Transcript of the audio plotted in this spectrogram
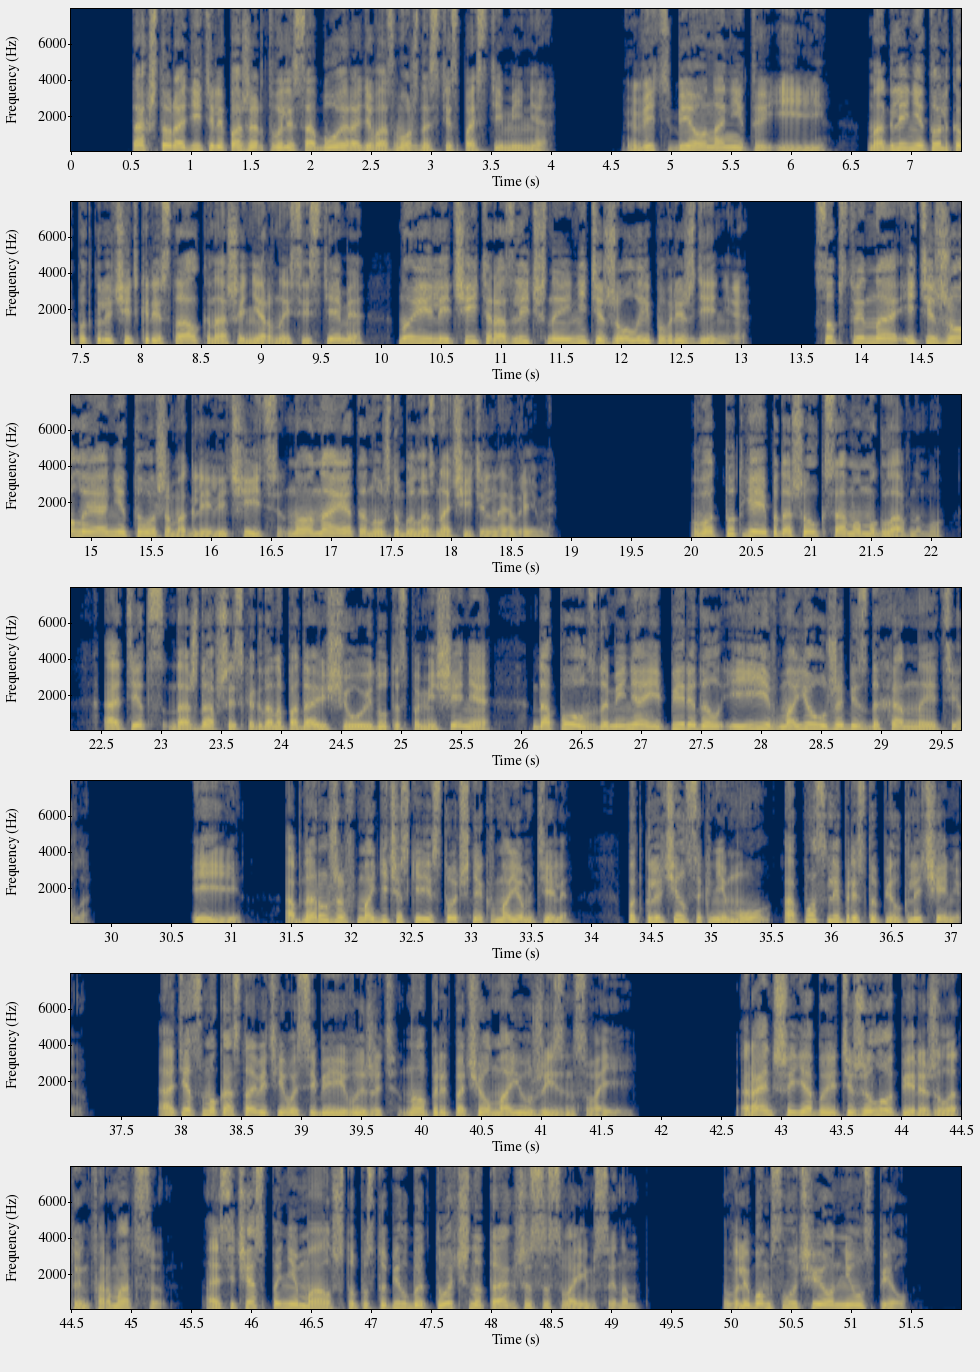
Так что родители пожертвовали собой ради возможности спасти меня. Ведь бионаниты ИИ могли не только подключить кристалл к нашей нервной системе, но и лечить различные нетяжелые повреждения. Собственно, и тяжелые они тоже могли лечить, но на это нужно было значительное время. Вот тут я и подошел к самому главному. Отец, дождавшись, когда нападающие уйдут из помещения, дополз до меня и передал ИИ в мое уже бездыханное тело. ИИ, обнаружив магический источник в моем теле, подключился к нему, а после приступил к лечению. Отец мог оставить его себе и выжить, но предпочел мою жизнь своей. Раньше я бы тяжело пережил эту информацию, а сейчас понимал, что поступил бы точно так же со своим сыном. В любом случае он не успел.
